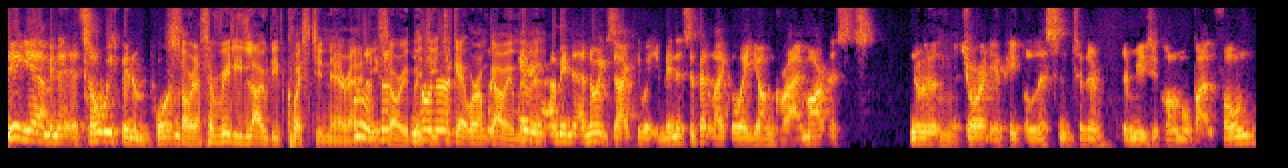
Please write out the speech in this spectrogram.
Yeah, yeah. I mean, it's always been important. Sorry, that's a really loaded question there, Andy. no, Sorry, but no, do, do you get where I'm no, going with it? I mean, I know exactly what you mean. It's a bit like the way young grime artists, you know, the Hmm. majority of people listen to their, their music on a mobile phone.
